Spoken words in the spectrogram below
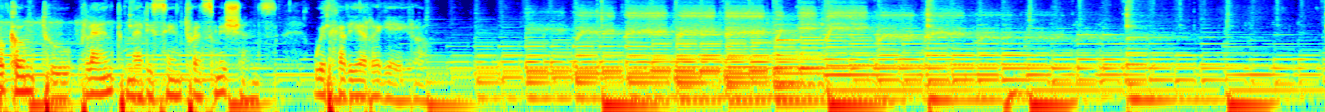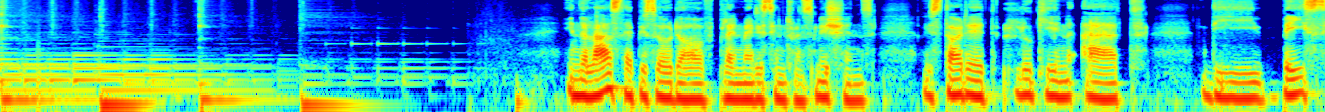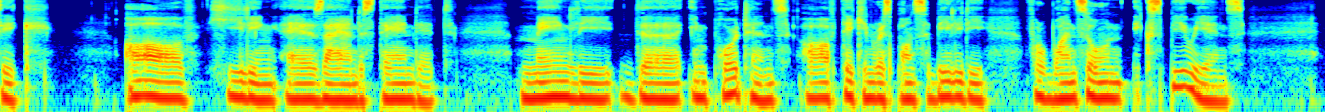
Welcome to Plant Medicine Transmissions with Javier Regueiro. In the last episode of Plant Medicine Transmissions, we started looking at the basic of healing as I understand it, mainly the importance of taking responsibility for one's own experience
